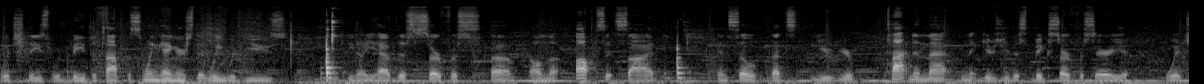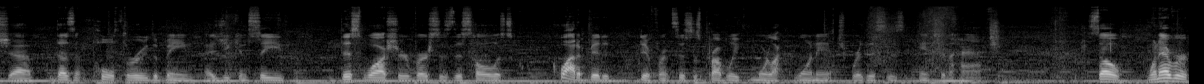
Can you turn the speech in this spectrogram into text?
which these would be the type of swing hangers that we would use. You know you have this surface um, on the opposite side and so that's you, you're tightening that and it gives you this big surface area which uh, doesn't pull through the beam. As you can see this washer versus this hole is quite a bit of difference. This is probably more like one inch where this is inch and a half. So whenever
